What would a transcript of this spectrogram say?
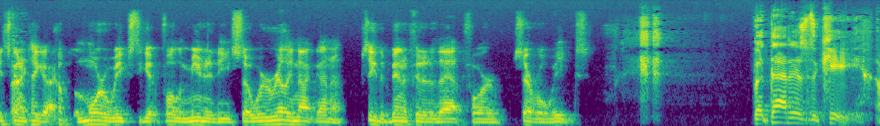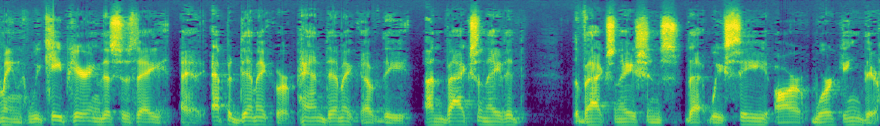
It's going Right, to take a couple of more weeks to get full immunity. So we're really not going to see the benefit of that for several weeks. But that is the key. I mean, we keep hearing this is a, a epidemic or a pandemic of the unvaccinated. The vaccinations that we see are working. They're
